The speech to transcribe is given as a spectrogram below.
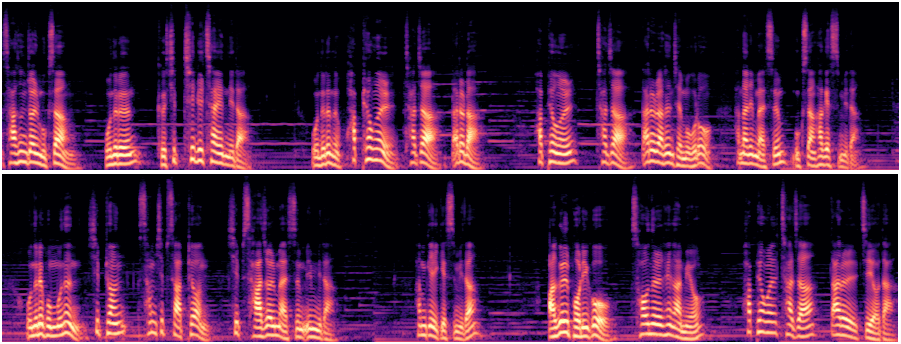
사순절 묵상 오늘은 그 17일 차입니다. 오늘은 화평을 찾아 따르라. 화평을 찾아 따르라는 제목으로 하나님 말씀 묵상하겠습니다. 오늘의 본문은 시편 34편 14절 말씀입니다. 함께 읽겠습니다. 악을 버리고 선을 행하며 화평을 찾아 따를지어다.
